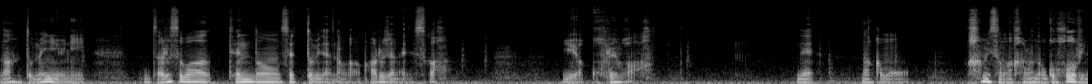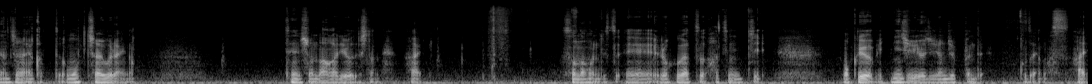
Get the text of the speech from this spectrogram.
なんとメニューに、ざるそば天丼セットみたいなのがあるじゃないですか。いや、これは、ね、なんかもう、神様からのご褒美なんじゃないかって思っちゃうぐらいの、テンションの上がりようでしたね。はい。そんな本日、えー、6月8日、木曜日24時40分でございます。はい。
